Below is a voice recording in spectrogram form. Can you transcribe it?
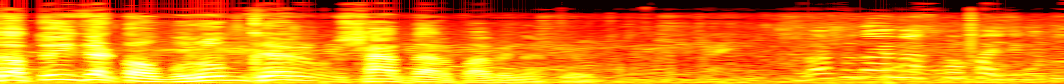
যতই যা কও খের স্বাদ আর পাবে না কেউ। রসদায় মাছ কম পাইছে কিন্তু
